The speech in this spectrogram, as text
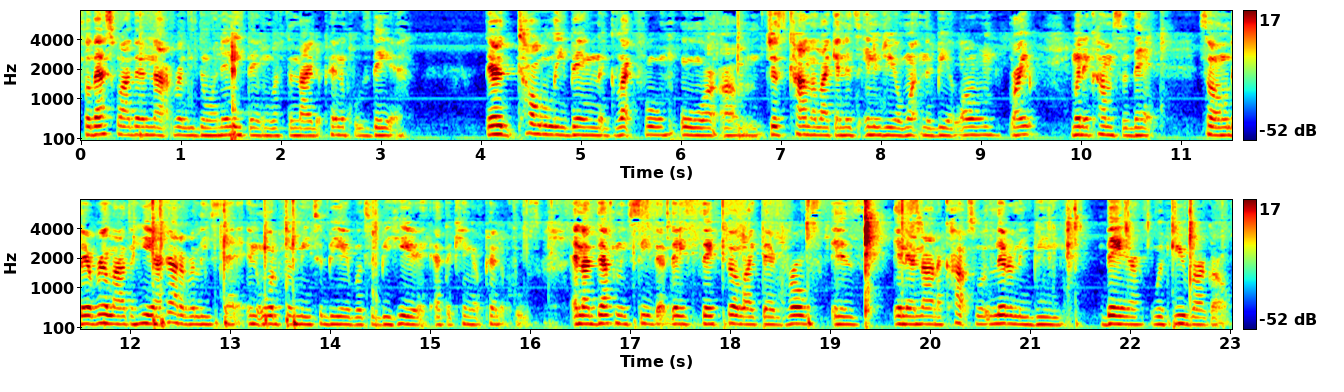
So that's why they're not really doing anything with the Knight of Pentacles there. They're totally being neglectful or um, just kind of like in this energy of wanting to be alone, right? When it comes to that. So they're realizing here, I got to release that in order for me to be able to be here at the King of Pentacles. And I definitely see that they, they feel like their growth is in their Nine of Cups would literally be there with you, Virgo.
